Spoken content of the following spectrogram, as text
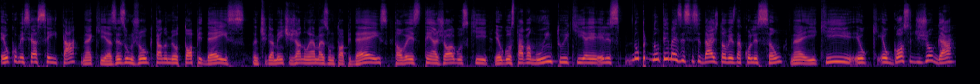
Eu comecei a aceitar, né? Que às vezes um jogo que tá no meu top 10 antigamente já não é mais um top 10. Talvez tenha jogos que eu gostava muito e que eles não, não tem mais necessidade, talvez, da coleção, né? E que eu, eu gosto de jogar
